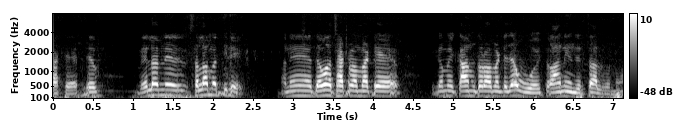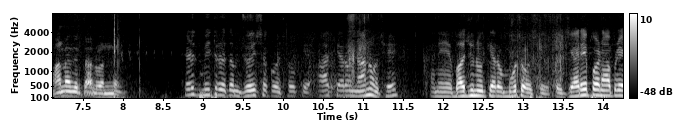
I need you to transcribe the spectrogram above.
રાખે. એટલે વહેલાને સલામતી રહે અને દવા છાંટવા માટે ગમે કામ કરવા માટે જવું હોય તો આની અંદર ચાલવાનું આના અંદર ચાલવાનું નહીં. ખેડૂત મિત્રો, તમે જોઈ શકો છો કે આ ક્યારો નાનો છે અને બાજુનો ક્યારો મોટો છે. તો જ્યારે પણ આપણે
